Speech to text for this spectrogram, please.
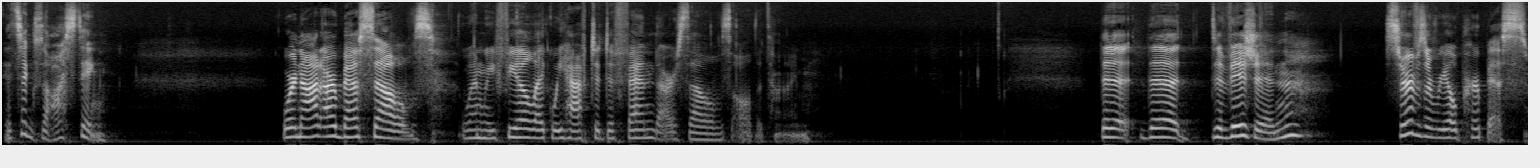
It's exhausting. We're not our best selves when we feel like we have to defend ourselves all the time. The, the division serves a real purpose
